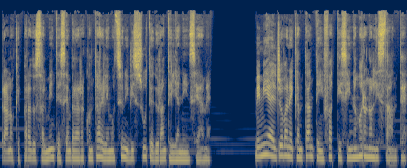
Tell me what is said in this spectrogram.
brano che paradossalmente sembra raccontare le emozioni vissute durante gli anni insieme. Mimì e il giovane cantante infatti si innamorano all'istante.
